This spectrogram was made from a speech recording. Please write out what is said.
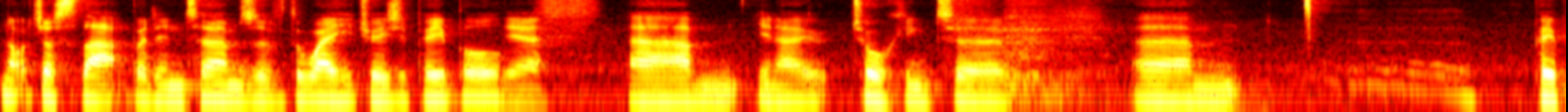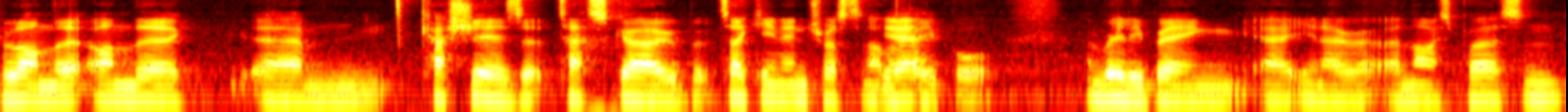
not just that, but in terms of the way he treated people. Yeah. Um, you know, talking to um, people on the on the um, cashiers at Tesco, but taking an interest in other Yeah. people. And really being, uh, you know, a nice person.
